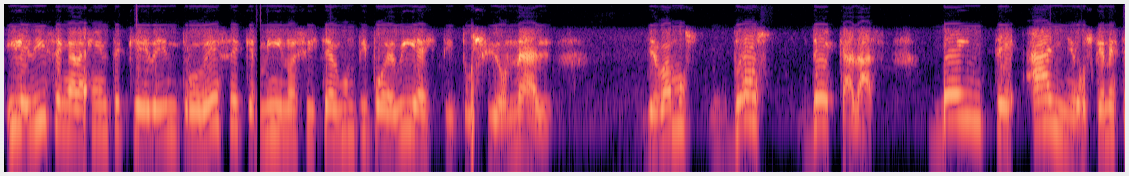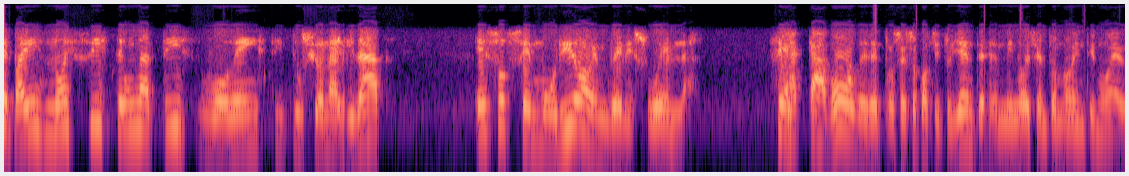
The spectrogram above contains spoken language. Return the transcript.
Y le dicen a la gente que dentro de ese camino existe algún tipo de vía institucional. Llevamos dos décadas, 20 años que en este país no existe un atisbo de institucionalidad. Eso se murió en Venezuela. Se acabó desde el proceso constituyente de 1999.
